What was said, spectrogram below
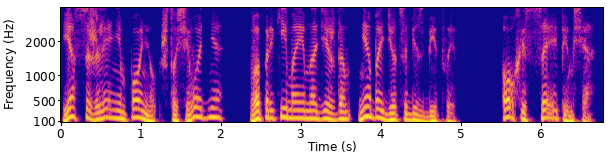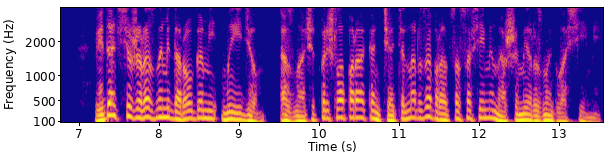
я с сожалением понял, что сегодня, вопреки моим надеждам, не обойдется без битвы. Ох, и сцепимся! Видать, все же разными дорогами мы идем, а значит, пришла пора окончательно разобраться со всеми нашими разногласиями.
